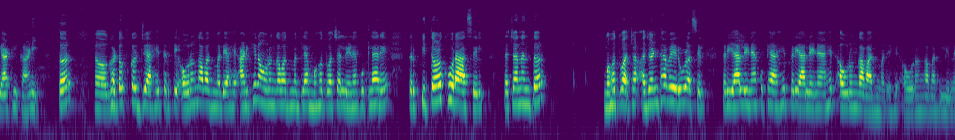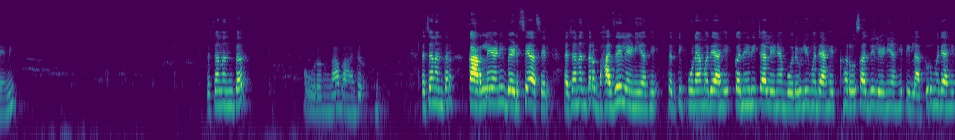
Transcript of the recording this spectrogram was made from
या ठिकाणी. तर घटोत्कच जी आहे तर ती औरंगाबादमध्ये आहे. आणखीन औरंगाबादमधल्या महत्त्वाच्या लेण्या कुठल्या रे? तर पितळखोरा असेल. त्याच्यानंतर महत्त्वाच्या अजंठा वेरूळ असेल. तर या लेण्या कुठे आहेत? तर या लेण्या आहेत औरंगाबादमध्ये. हे औरंगाबाद लिहिलंय मी. त्याच्यानंतर औरंगाबाद. त्याच्यानंतर कारले आणि बेडसे असेल त्याच्यानंतर भाजे लेणी आहे तर ती पुण्यामध्ये आहे कन्हेरीच्या लेण्या बोरिवलीमध्ये आहेत खरोसा जी लेणी आहे ती लातूरमध्ये आहे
